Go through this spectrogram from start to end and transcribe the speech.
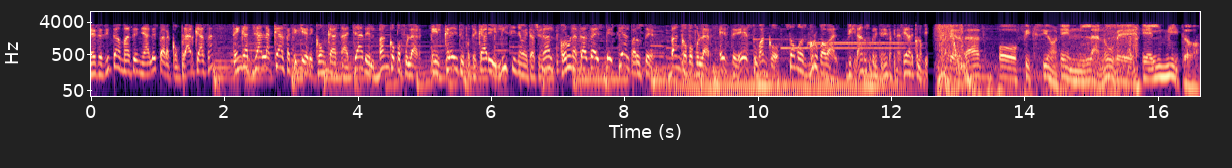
¿Necesita más señales para comprar casa? Tenga ya la casa que quiere con Casa Ya del Banco Popular. El crédito hipotecario y leasing habitacional con una tasa especial para usted. Banco Popular, este es su banco. Somos Grupo Aval, vigilando Superintendencia Financiera de Colombia. ¿Verdad o ficción? En la nube, el mito.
